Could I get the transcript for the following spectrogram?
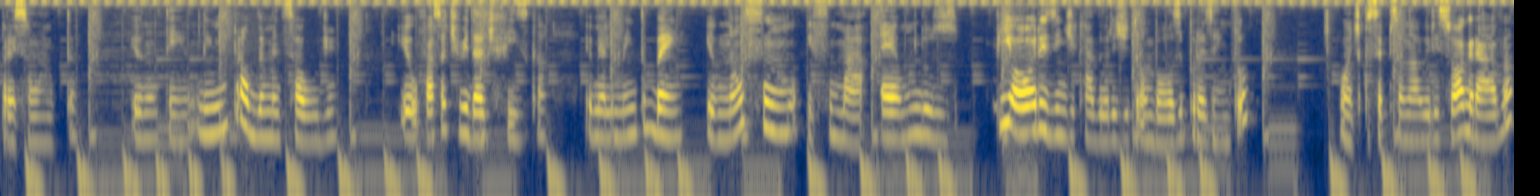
pressão alta. Eu não tenho nenhum problema de saúde. Eu faço atividade física. Eu me alimento bem. Eu não fumo. E fumar é um dos piores indicadores de trombose, por exemplo. O anticoncepcional ele só agrava.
